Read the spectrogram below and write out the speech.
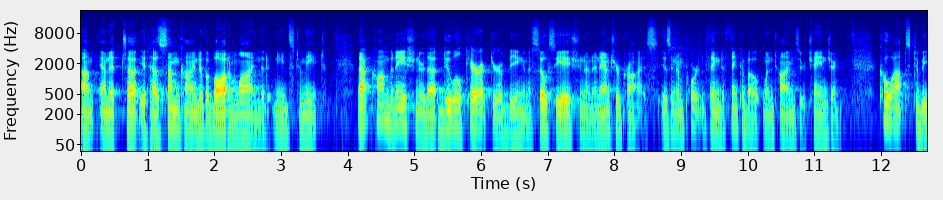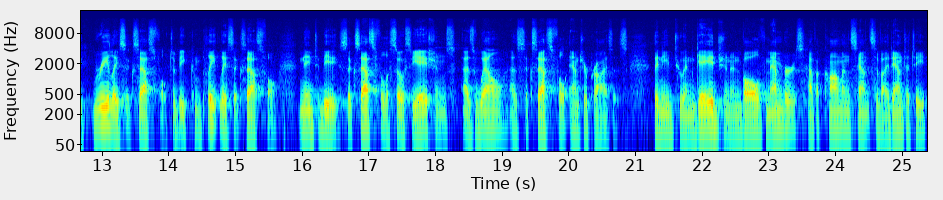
um, and it, uh, it has some kind of a bottom line that it needs to meet. That combination or that dual character of being an association and an enterprise is an important thing to think about when times are changing. Co-ops to be really successful, to be completely successful, need to be successful associations as well as successful enterprises. They need to engage and involve members, have a common sense of identity,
